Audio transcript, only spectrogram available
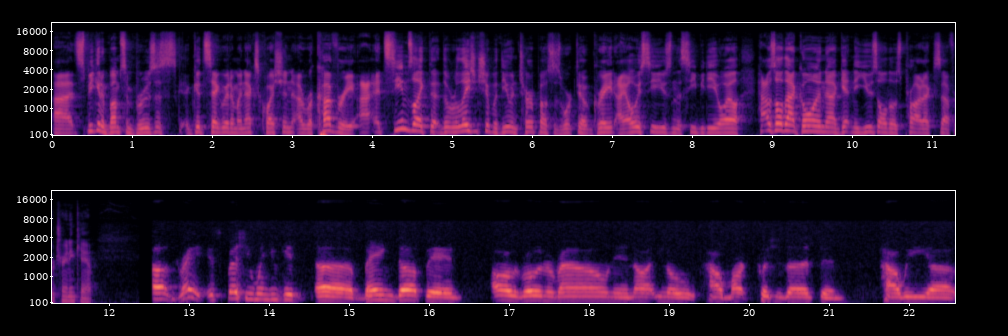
Uh, speaking of bumps and bruises, a good segue to my next question. Uh, recovery. Uh, it seems like the, the relationship with you and Terphouse has worked out great. I always see you using the CBD oil. How's all that going? Uh, getting to use all those products uh, for training camp? Uh, great, especially when you get uh banged up and all rolling around and uh, you know how Mark pushes us and how we uh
